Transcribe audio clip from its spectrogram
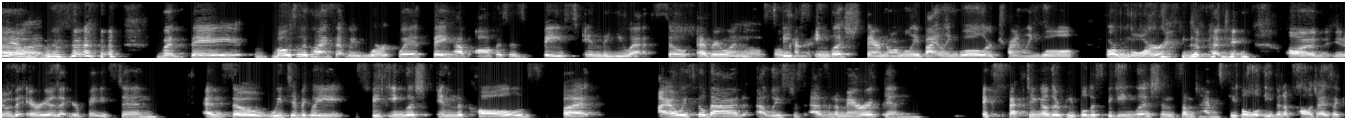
Um, but they, most of the clients that we work with, they have offices based in the US. So everyone oh, speaks okay. English. They're normally bilingual or trilingual or more, depending on, you know, the area that you're based in. And so we typically speak English in the calls, but I always feel bad, at least just as an American, expecting other people to speak English. And sometimes people will even apologize, like,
